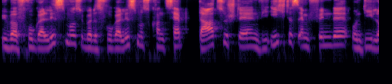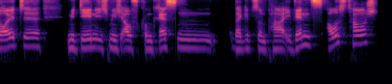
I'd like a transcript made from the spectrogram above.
über Frugalismus, über das Frugalismus-Konzept darzustellen, wie ich das empfinde und die Leute, mit denen ich mich auf Kongressen, da gibt es so ein paar Events, austausche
